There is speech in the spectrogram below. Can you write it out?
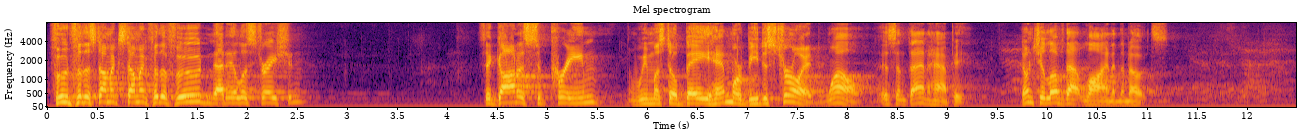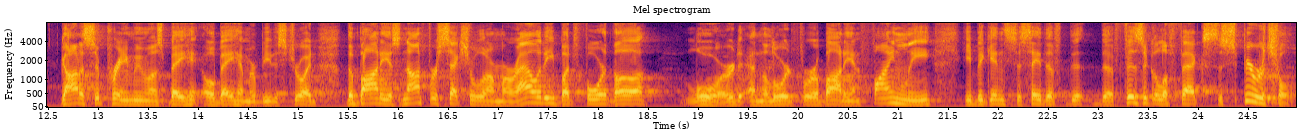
Food for the stomach, stomach for the food, that illustration. Said God is supreme, we must obey him or be destroyed. Well, isn't that happy? Don't you love that line in the notes? God is supreme, we must obey him or be destroyed. The body is not for sexual immorality, but for the Lord, and the Lord for a body. And finally, he begins to say the, the, the physical effects, the spiritual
